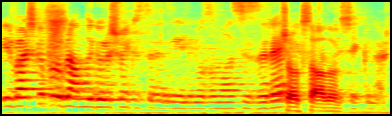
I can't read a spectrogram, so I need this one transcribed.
Bir başka programda görüşmek üzere diyelim o zaman sizlere. Çok sağ olun. teşekkürler.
